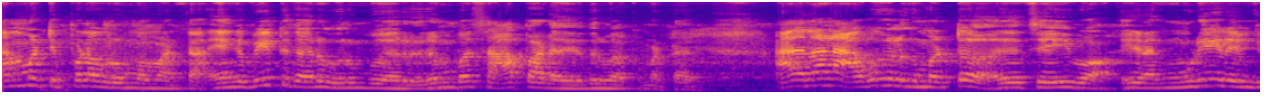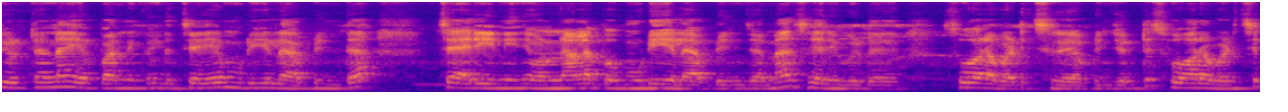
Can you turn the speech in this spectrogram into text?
நம்ம டிப்பனை விரும்ப மாட்டான். எங்கள் வீட்டுக்காரர் விரும்புவார். ரொம்ப சாப்பாடை எதிர்பார்க்க மாட்டார். அதனால் அவங்களுக்கு மட்டும் செய்வோம். எனக்கு முடியலைன்னு சொல்லிட்டேன்னா எப்போ நீங்கள் செய்ய முடியல அப்படின்ட்டா சரி நீங்கள் உன்னால் இப்போ முடியலை அப்படின்னு சொன்னால் சரி விடு சோறை வடிச்சிரு அப்படின்னு சொல்லிட்டு சோறை வடித்து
